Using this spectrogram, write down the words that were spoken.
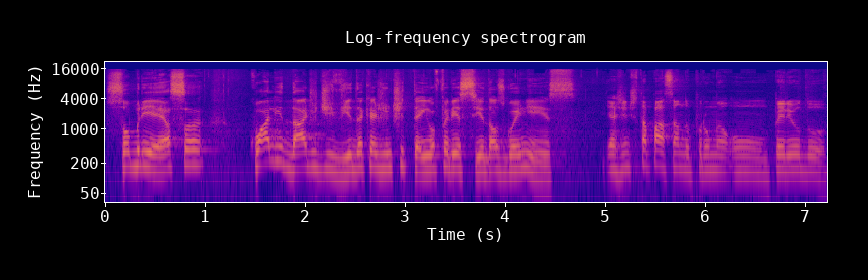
sobre essa qualidade de vida que a gente tem oferecido aos goianienses. E a gente está passando por uma, um período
